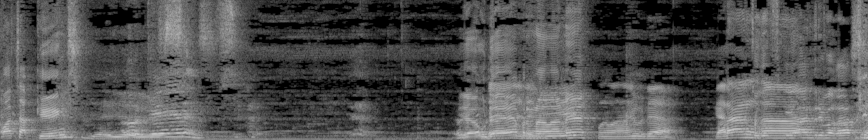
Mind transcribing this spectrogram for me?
What's up, gengs? Halo guys Ya udah ya perkenalannya. Perkenalannya udah. Sekarang Cukup eh, sekian, terima kasih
